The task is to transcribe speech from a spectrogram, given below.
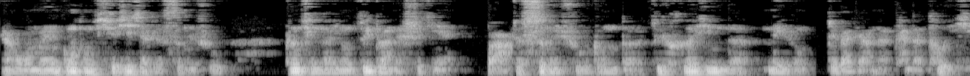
啊，我们共同学习一下这四本书。争取呢，用最短的时间把这四本书中的最核心的内容给大家呢看得透一些。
